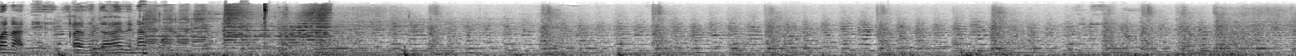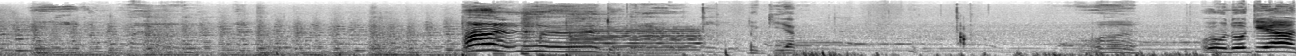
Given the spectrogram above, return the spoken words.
ขนาดนี้ใครมันจะให้ไปนั่งโอ้ยโหัวโดนเกียน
